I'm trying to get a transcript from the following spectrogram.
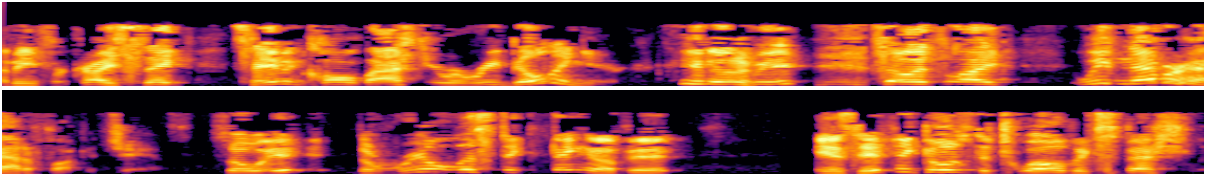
I mean, for Christ's sake, Saban called last year a rebuilding year. You know what I mean? So it's like we've never had a fucking chance. So it, the realistic thing of it is if it goes to 12 especially,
